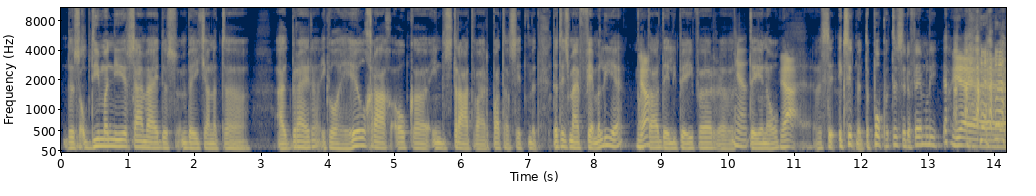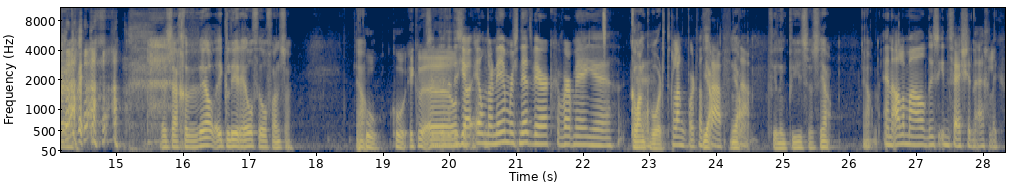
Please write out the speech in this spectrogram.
Dus op die manier zijn wij dus een beetje aan het eh, uitbreiden. Ik wil heel graag ook eh, in de straat waar Pata zit. Met, dat is mijn family, hè? Pata, Daily Paper, eh, Ja. TNO. Ja, We zi- Ik zit met de poppen tussen de family. ja, ja, ja, ja. Ze zijn geweldig. Ik leer heel veel van ze. Ja. Cool, cool. Ik, Dus eh, dat is jouw ondernemersnetwerk waarmee je... eh, Klankbord. klankbord, wat ja, gaaf. Ja. Nou, Filling pieces, ja. ja. en allemaal dus in fashion eigenlijk.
